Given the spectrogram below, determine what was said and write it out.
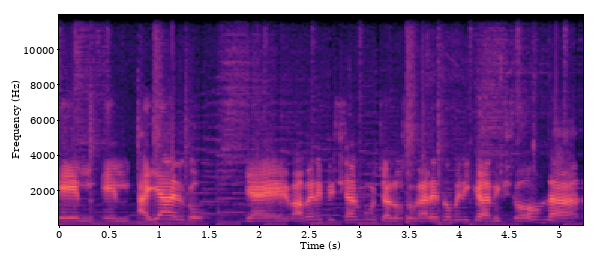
el, hay algo que va a beneficiar mucho a los hogares dominicanos y son las,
